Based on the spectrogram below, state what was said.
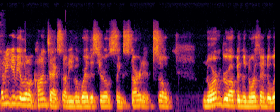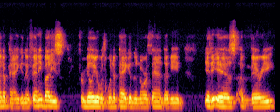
let me give you a little context on even where this Heroes thing started. So, Norm grew up in the north end of Winnipeg, and if anybody's familiar with Winnipeg in the north end, I mean, it is a very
